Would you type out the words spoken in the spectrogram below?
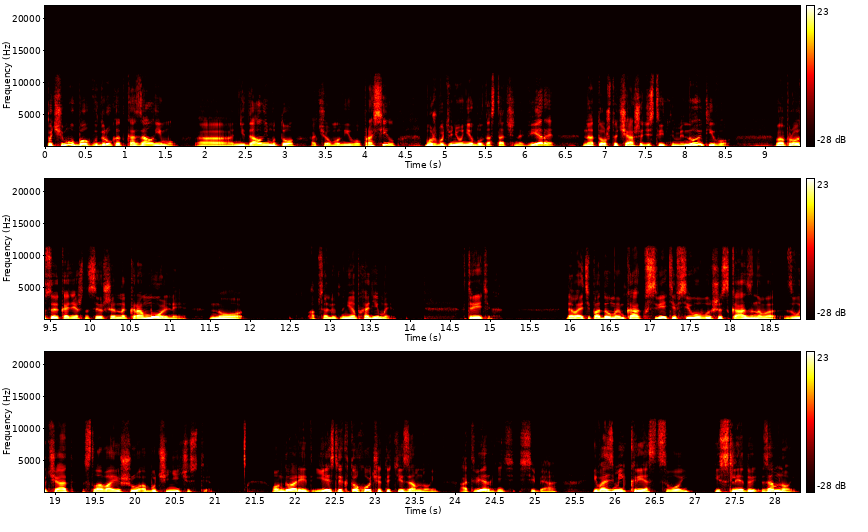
Почему Бог вдруг отказал ему, э, не дал ему то, о чем он его просил? Может быть, у него не было достаточно веры на то, что чаша действительно минует его? Вопросы, конечно, совершенно крамольные, но абсолютно необходимые. В-третьих, давайте подумаем, как в свете всего вышесказанного звучат слова Ишу об ученичестве. Он говорит, если кто хочет идти за мной, отвергнись себя и возьми крест свой и следуй за мной.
